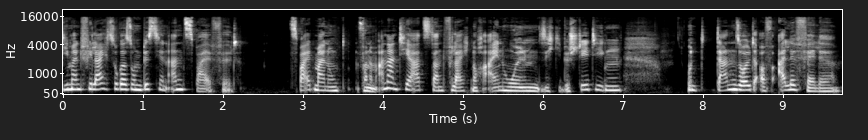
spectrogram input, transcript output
die man vielleicht sogar so ein bisschen anzweifelt, Zweitmeinung von einem anderen Tierarzt dann vielleicht noch einholen, sich die bestätigen. Und dann sollte auf alle Fälle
